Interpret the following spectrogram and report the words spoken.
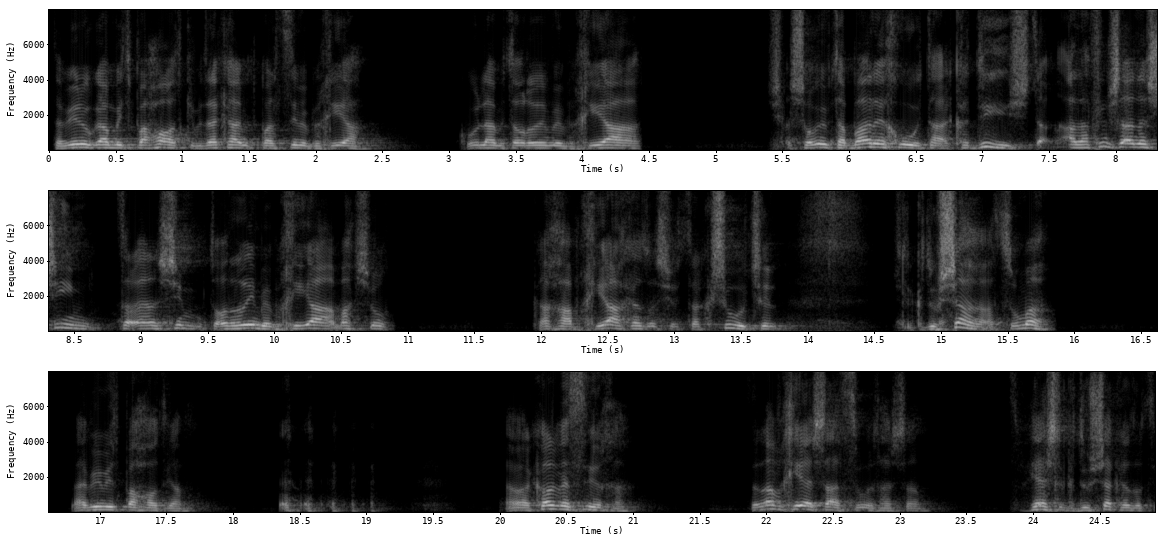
תבינו גם מטפחות, כי בדרך כלל מתפרצים בבכייה. כולם מתעוררים בבכייה, שומעים את הברכו, את הקדיש, אלפים של אנשים, אנשים מתעוררים בבכייה, משהו. ככה הבכייה כזאת של התרגשות, של, של קדושה עצומה. להביא מטפחות גם. אבל הכל בשמחה. זה לא בכייה שעצמו אותך שם. זה בכייה של קדושה כזאת.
